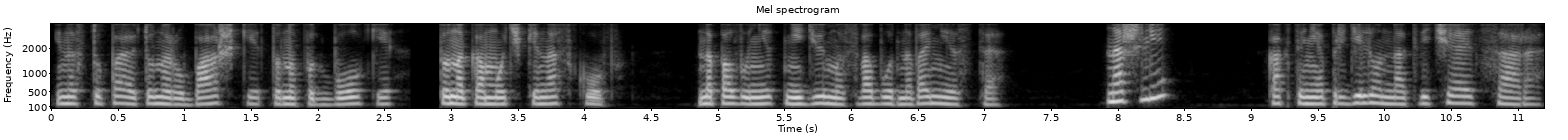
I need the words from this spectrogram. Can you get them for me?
и наступаю то на рубашки, то на футболки, то на комочки носков. На полу нет ни дюйма свободного места. «Нашли?» Как-то неопределенно отвечает Сара,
